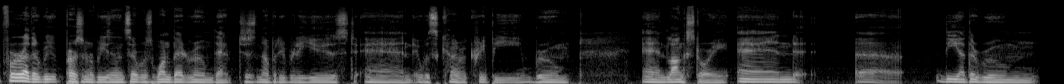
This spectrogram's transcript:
for other re- personal reasons, there was one bedroom that just nobody really used, and it was kind of a creepy room. And long story, and uh, the other room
